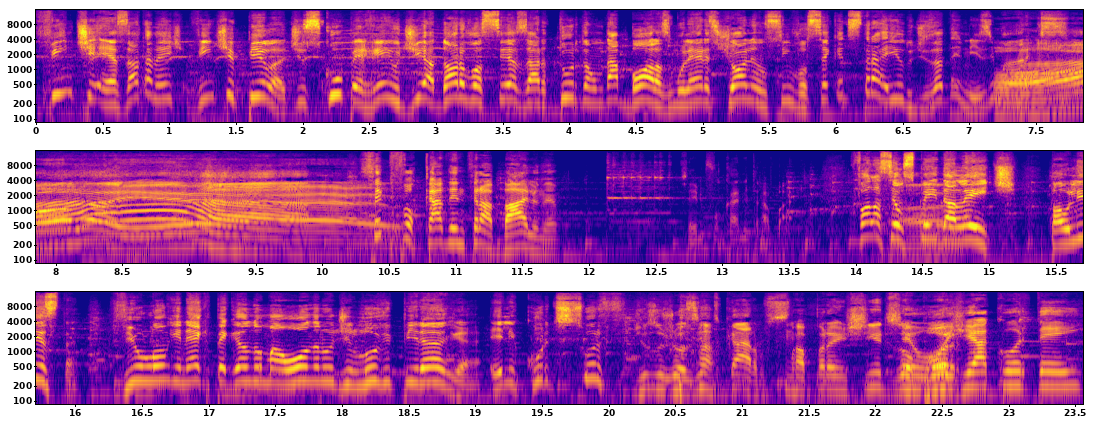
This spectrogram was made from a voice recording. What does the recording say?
20, exatamente. 20 pila. Desculpa, errei o dia. Adoro vocês. Arthur, não dá bola. As mulheres te olham sim. Você que é distraído, diz a Denise Marques. Olha Ah. aí. Sempre focado em trabalho, né? Sempre focado em trabalho. Fala seus peida leite. Paulista, viu o long neck pegando uma onda no dilúvio Piranga. Ele curte surf, diz o Josito Carlos. Uma pranchinha de Eu isopor. hoje acordei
